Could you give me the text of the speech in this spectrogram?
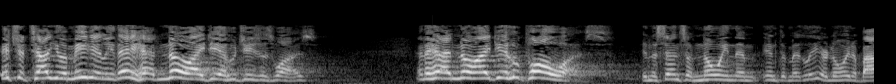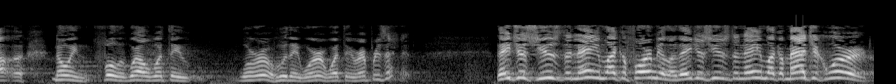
It should tell you immediately they had no idea who Jesus was. And they had no idea who Paul was. in the sense of knowing them intimately or knowing about, uh, knowing full well what they were or who they were or what they represented. They just used the name like a formula. They just used the name like a magic word.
